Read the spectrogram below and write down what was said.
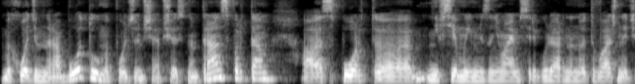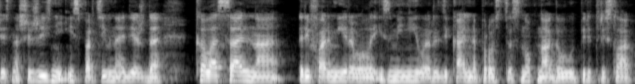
Мы ходим на работу, мы пользуемся общественным транспортом, а спорт, а, не все мы им не занимаемся регулярно, но это важная часть нашей жизни, и спортивная одежда колоссально реформировала, изменила, радикально просто с ног на голову перетрясла.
